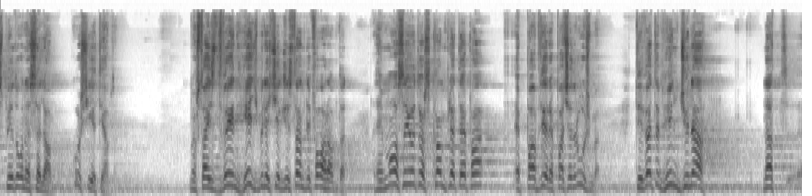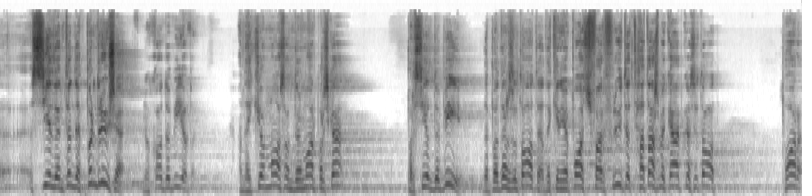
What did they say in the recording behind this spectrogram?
s'po i dhon selam. Kush je ti apo? Ndoshta ai s't'vren hiç bile që ekziston ti fare apo. Dhe masa jote është komplet e pa e pa vlerë, e pa qëndrueshme. Ti vetëm hyn n'gjynah me atë sjelljen tënde përndryshe, nuk ka dobi apo. Andaj kjo masë u ndërmor për çka? Për sjell dobi dhe për dhën rezultate dhe keni pa çfarë fryte të hatashme ka hap këtë situatë. Por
